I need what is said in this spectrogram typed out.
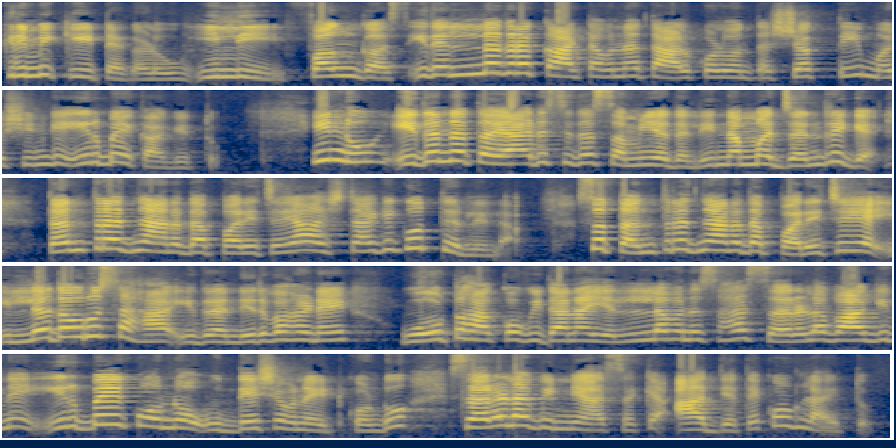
ಕ್ರಿಮಿಕೀಟಗಳು, ಇಲಿ, ಫಂಗಸ್ ಇದೆಲ್ಲದರ ಕಾಟವನ್ನ ತಾಳ್ಕೊಳ್ಳುವಂತ ಶಕ್ತಿ ಮಷಿನ್ಗೆ ಇರಬೇಕಾಗಿತ್ತು. ಇನ್ನು ಇದನ್ನ ತಯಾರಿಸಿದ ಸಮಯದಲ್ಲಿ ನಮ್ಮ ಜನರಿಗೆ ತಂತ್ರಜ್ಞಾನದ ಪರಿಚಯ ಅಷ್ಟಾಗಿ ಗೊತ್ತಿರಲಿಲ್ಲ. ಸೊ ತಂತ್ರಜ್ಞಾನದ ಪರಿಚಯ ಇಲ್ಲದವರು ಸಹ ಇದರ ನಿರ್ವಹಣೆ, ಓಟು ಹಾಕೋ ವಿಧಾನ ಎಲ್ಲವನ್ನು ಸಹ ಸರಳವಾಗಿನೇ ಇರಬೇಕು ಅನ್ನೋ ಉದ್ದೇಶವನ್ನ ಇಟ್ಕೊಂಡು ಸರಳ ವಿನ್ಯಾಸಕ್ಕೆ ಆದ್ಯತೆ ಕೊಡಲಾಯಿತು.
